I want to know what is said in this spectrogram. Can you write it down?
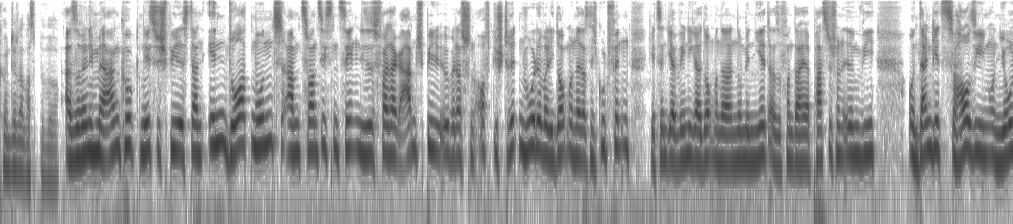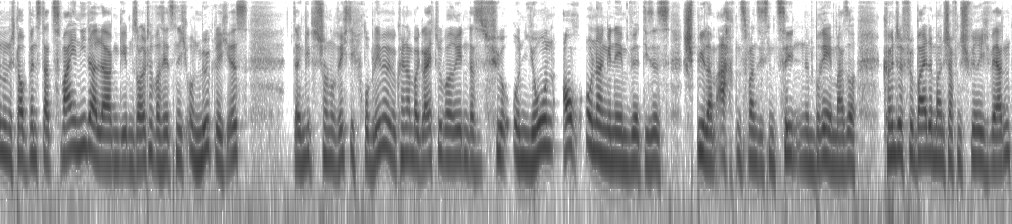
könnte da was bewirken. Also wenn ich mir angucke, nächstes Spiel ist dann in Dortmund am 20.10. dieses Freitagabendspiel, über das schon oft gestritten wurde, weil die Dortmunder das nicht gut finden. Jetzt sind ja weniger Dortmunder nominiert, also von daher passt es schon irgendwie. Und dann geht es zu Hause gegen Union und ich glaube, wenn es da zwei Niederlagen geben sollte, was jetzt nicht unmöglich ist, dann gibt es schon richtig Probleme. Wir können aber gleich darüber reden, dass es für Union auch unangenehm wird, dieses Spiel am 28.10. in Bremen. Also könnte für beide Mannschaften schwierig werden.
